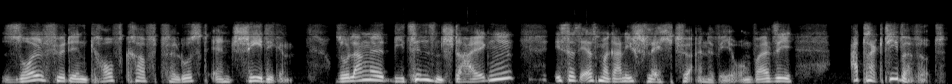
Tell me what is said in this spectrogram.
soll für den Kaufkraftverlust entschädigen. Solange die Zinsen steigen, ist das erstmal gar nicht schlecht für eine Währung, weil sie attraktiver wird,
